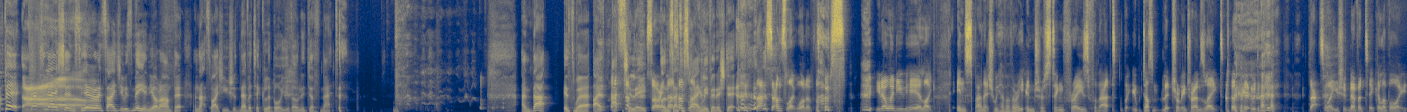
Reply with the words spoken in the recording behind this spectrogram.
armpit. Ah. Congratulations. The hero inside you is me in your armpit, and that's why you should never tickle a boy you've only just met. and that is where I've actually sorry, that sounds like- unsatisfyingly finished it. that sounds like one of those. You know, when you hear, like, in Spanish, we have a very interesting phrase for that, but it doesn't literally translate. Would- that's why you should never tickle a boy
